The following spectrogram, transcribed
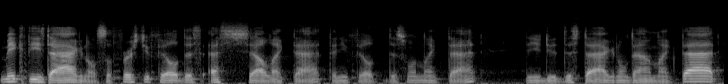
make these diagonals. So first you fill this S shell like that, then you fill this one like that, then you do this diagonal down like that,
